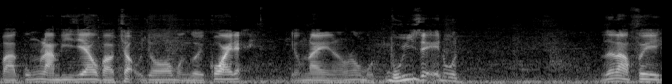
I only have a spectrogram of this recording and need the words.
Và cũng làm video vào chậu cho mọi người coi đấy thì hôm nay nó là một búi rễ luôn. Rất là phê.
